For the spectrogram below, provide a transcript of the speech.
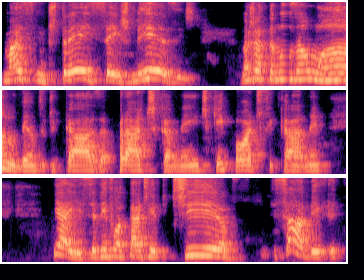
mais uns três, seis meses, nós já estamos há um ano dentro de casa, praticamente, quem pode ficar, né? E aí, você tem vontade de repetir, sabe?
